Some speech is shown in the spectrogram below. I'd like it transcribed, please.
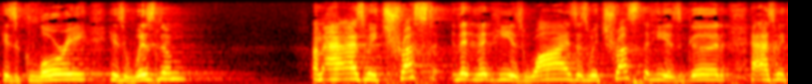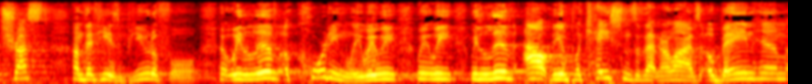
His glory, His wisdom. Um, as we trust that, that, He is wise, as we trust that He is good, as we trust um, that He is beautiful, that we live accordingly. We, we, we, we, we live out the implications of that in our lives, obeying Him,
